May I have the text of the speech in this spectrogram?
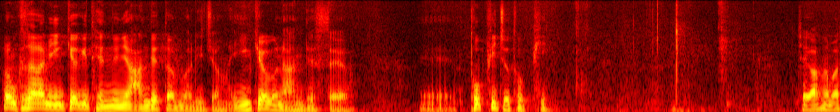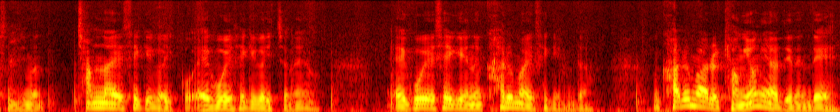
그럼 그 사람이 인격이 됐느냐? 안 됐단 말이죠. 인격은 안 됐어요. 도피죠, 도피. 제가 항상 말씀드리지만 참나의 세계가 있고 에고의 세계가 있잖아요. 에고의 세계는 카르마의 세계입니다. 카르마를 경영해야 되는데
